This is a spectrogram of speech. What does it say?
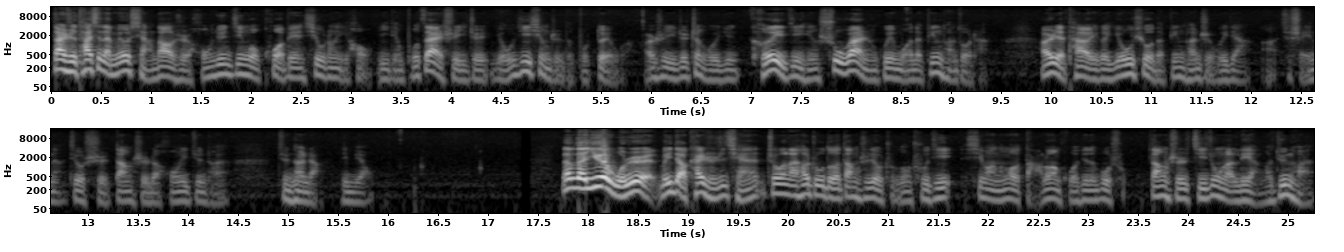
但是他现在没有想到的是，红军经过扩编修整以后，已经不再是一支游击性质的部队伍了，而是一支正规军，可以进行数万人规模的兵团作战，而且他有一个优秀的兵团指挥家啊，是谁呢？就是当时的红一军团军团长。林彪。那么，在一月五日围剿开始之前，周恩来和朱德当时就主动出击，希望能够打乱国军的部署。当时集中了两个军团，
